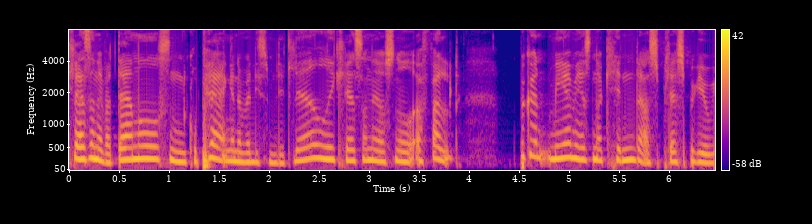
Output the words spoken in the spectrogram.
klasserne var dannet, sådan, grupperingerne var ligesom lidt lavet i klasserne og sådan noget, og folk begyndte mere og mere sådan at kende deres plads på GOG.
